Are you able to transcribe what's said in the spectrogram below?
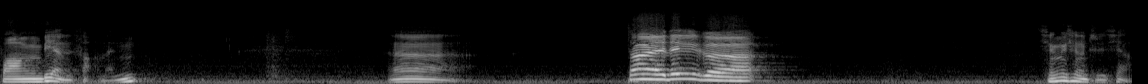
方便法门，啊，在这个情形之下，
